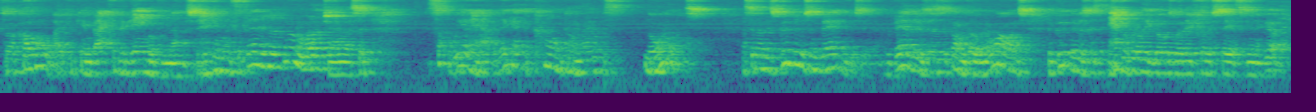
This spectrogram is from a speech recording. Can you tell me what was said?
So I called my wife, who came back from the game, if I'm not mistaken, and I said, hey, look, no, what channel? I said, something weird happened. They got the cone coming right over New Orleans. I said, now there's good news and bad news here. The bad news is the cone goes over New Orleans. The good news is it never really goes where they first say it's going to go.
